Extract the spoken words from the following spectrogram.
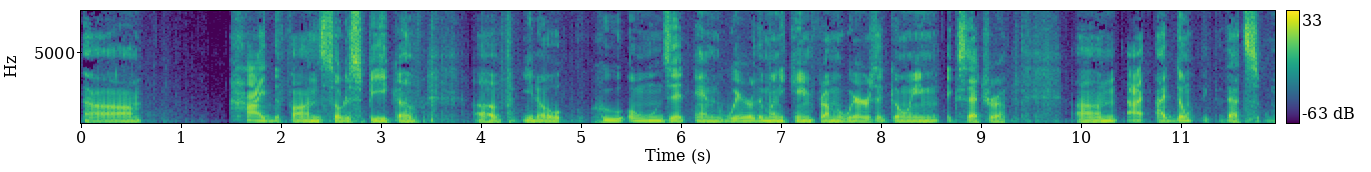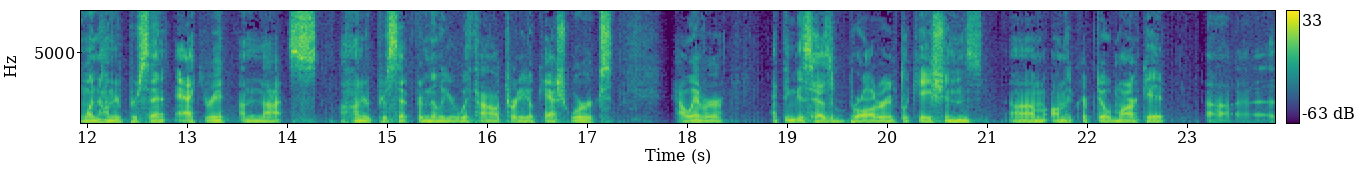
um, hide the funds, so to speak, of of you know who owns it and where the money came from, and where is it going, etc. Um, I, I don't think that that's 100% accurate. I'm not 100% familiar with how Tornado Cash works. However, I think this has broader implications um, on the crypto market uh,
